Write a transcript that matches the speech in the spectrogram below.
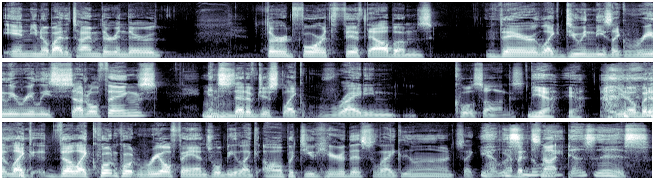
in, you know, by the time they're in their third, fourth, fifth albums, they're like doing these like really, really subtle things mm-hmm. instead of just like writing cool songs. Yeah, yeah. You know, but it, like the like quote unquote real fans will be like, oh, but do you hear this? Like, oh, it's like, Yeah, listen but it's not. does this.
